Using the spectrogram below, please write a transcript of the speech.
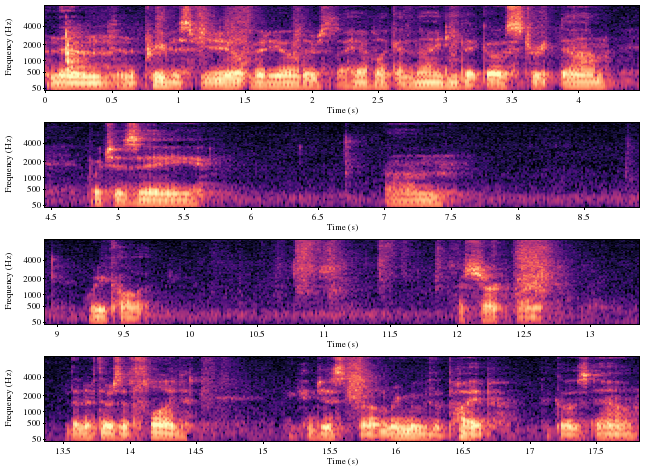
And then in the previous video, video there's I have like a 90 that goes straight down, which is a, um, what do you call it? A SharkBite. Then if there's a flood, you can just um, remove the pipe that goes down.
